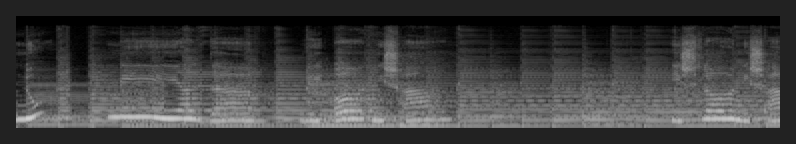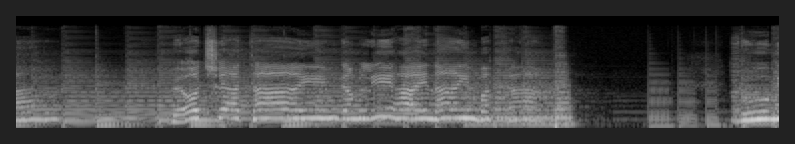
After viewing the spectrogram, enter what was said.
נו, מי ילדה, מי עוד נשאר? איש לא נשאר. בעוד שעתיים גם לי העיניים בקר. נו, מי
